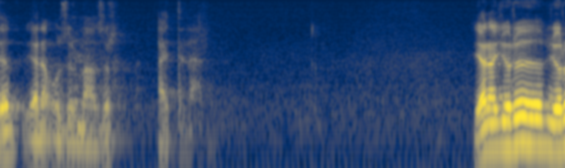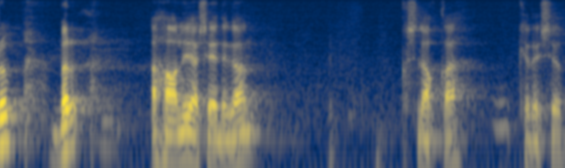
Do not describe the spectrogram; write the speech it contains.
deb yana uzr ma'zur aytdilar. Yana yurib yurib bir aholi yashaydigan qishloqqa kirishib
